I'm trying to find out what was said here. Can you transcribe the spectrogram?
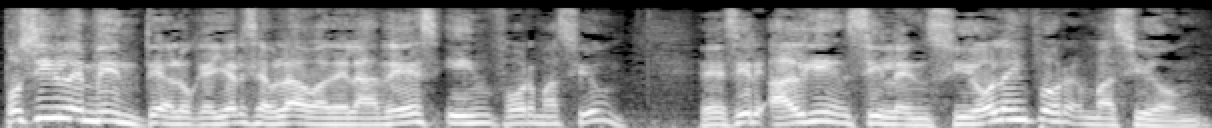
posiblemente a lo que ayer se hablaba de la desinformación. Es decir, alguien silenció la información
